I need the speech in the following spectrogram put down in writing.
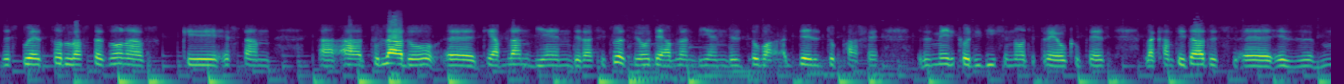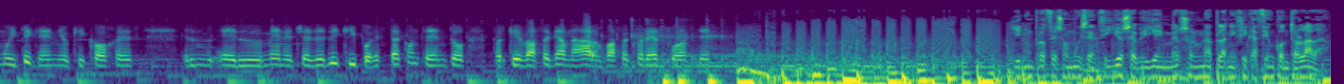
después todas las personas que están a, tu lado eh, te hablan bien de la situación, te hablan bien del, del dopaje. El médico te dice no te preocupes, la cantidad es, es muy pequeño que coges el, manager del equipo está contento porque vas a ganar, vas a correr fuerte. Y en un proceso muy sencillo se veía inmerso en una planificación controlada,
